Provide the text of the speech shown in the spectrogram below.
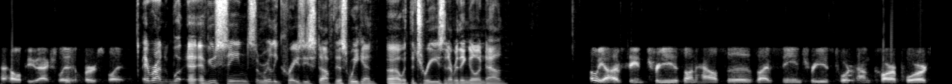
to help you actually in the first place. Hey, Ron, what, have you seen some really crazy stuff this weekend uh, with the trees and everything going down? Oh yeah, I've seen trees on houses. I've seen trees tore down carports.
